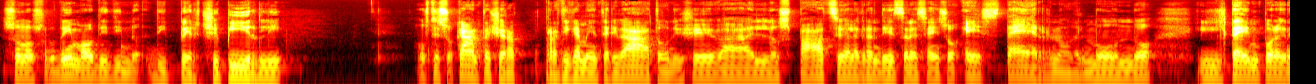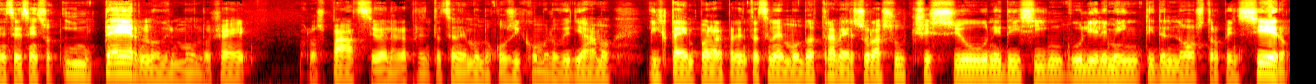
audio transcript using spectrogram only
sono solo dei modi di, di percepirli lo stesso Kant c'era praticamente arrivato, diceva lo spazio è la grandezza nel senso esterno del mondo, il tempo è la grandezza nel senso interno del mondo, cioè lo spazio è la rappresentazione del mondo così come lo vediamo, il tempo è la rappresentazione del mondo attraverso la successione dei singoli elementi del nostro pensiero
